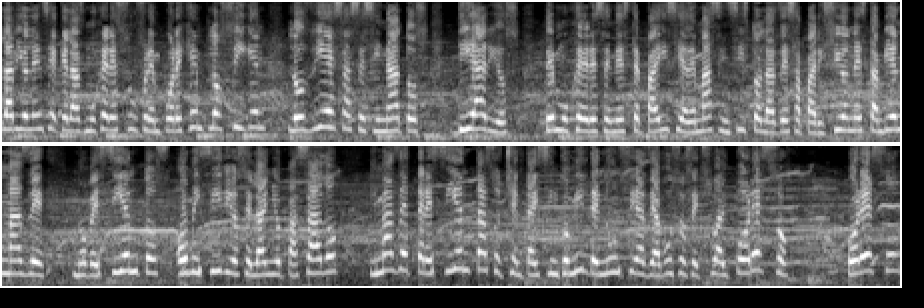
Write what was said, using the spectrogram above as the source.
la violencia que las mujeres sufren. Por ejemplo, siguen los 10 asesinatos diarios de mujeres en este país y además, insisto, las desapariciones, también más de 900 homicidios el año pasado y más de 385 mil denuncias de abuso sexual. Por eso, por eso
